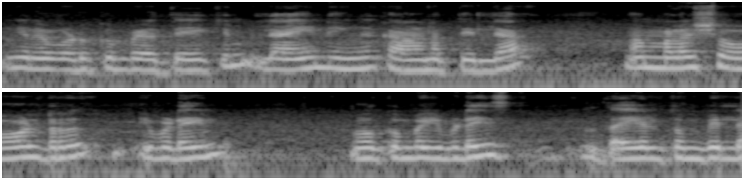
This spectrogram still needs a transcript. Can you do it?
ഇങ്ങനെ കൊടുക്കുമ്പോഴത്തേക്കും ലൈനിങ് കാണത്തില്ല. നമ്മളെ ഷോൾഡർ ഇവിടെയും നോക്കുമ്പോൾ ഇവിടെയും തയ്യൽ തുമ്പില്ല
